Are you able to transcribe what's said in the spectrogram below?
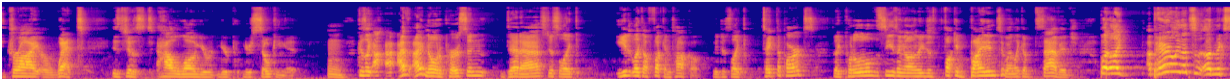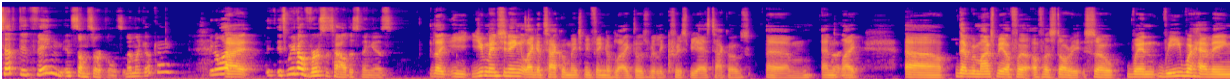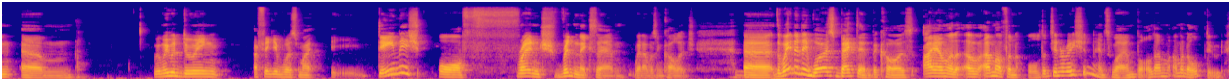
dry or wet is just how long you're you're you're soaking it. Mm. Because like I, I've I've known a person dead ass just like eat it like a fucking taco. They just like take the parts, like put a little of the seasoning on, and they just fucking bite into it like a savage. But like apparently that's an accepted thing in some circles, and I'm like, okay, you know what? I it's weird how versatile this thing is. Like you mentioning like a taco makes me think of like those really crispy ass tacos. Um and like uh that reminds me of a of a story. So when we were having um when we were doing i think it was my danish or french written exam when i was in college uh, the way that it was back then, because I am a, I'm of an older generation, hence why I'm bald. I'm I'm an old dude.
